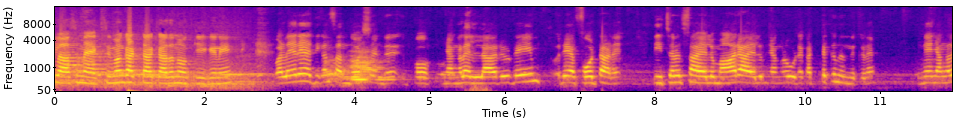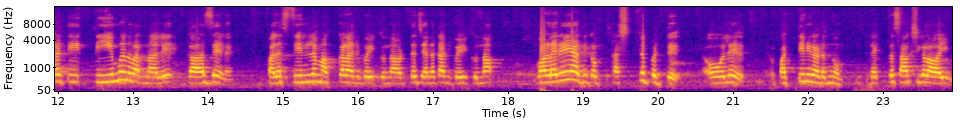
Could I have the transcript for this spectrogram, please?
ക്ലാസ് മാക്സിമം കട്ടാക്കാതെ നോക്കിയിരിക്കണേ. വളരെയധികം സന്തോഷമുണ്ട്. ഇപ്പോൾ ഞങ്ങൾ എല്ലാവരുടെയും ഒരു എഫേർട്ടാണ് ടീച്ചേഴ്സ് ആയാലും ആരായാലും ഞങ്ങളുടെ കൂടെ കട്ടക്ക് നിന്നിക്കണേ. പിന്നെ ഞങ്ങളെ ടീം എന്ന് പറഞ്ഞാൽ ഗാസയാണ്. ഫലസ്തീനിലെ മക്കൾ അനുഭവിക്കുന്ന അവിടുത്തെ ജനത അനുഭവിക്കുന്ന വളരെയധികം കഷ്ടപ്പെട്ട് ഓൽ പട്ടിണി കടന്നും രക്തസാക്ഷികളായും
